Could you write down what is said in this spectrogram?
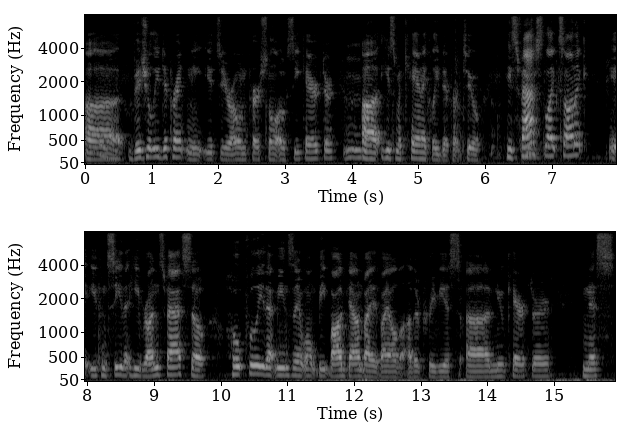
uh, visually different and he, it's your own personal OC character. Mm. Uh, he's mechanically different too. He's fast like Sonic. Y- You can see that he runs fast, so hopefully that means that it won't be bogged down by by all the other previous uh, new characterness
